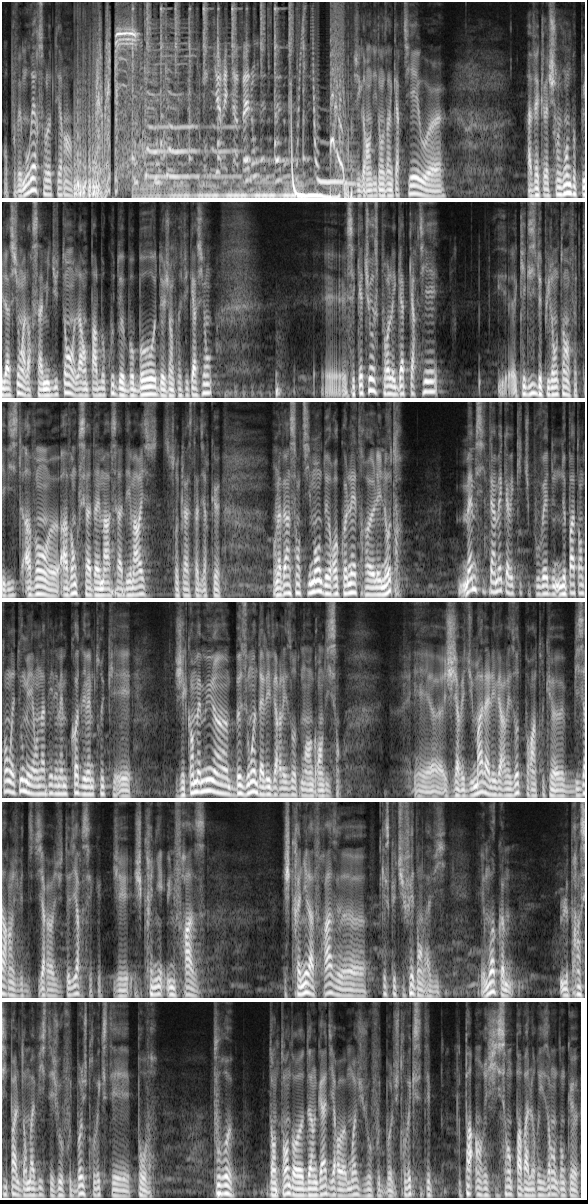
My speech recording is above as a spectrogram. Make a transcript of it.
on pouvait mourir sur le terrain. Mon cœur est un ballon. J'ai grandi dans un quartier où, euh, avec le changement de population, alors ça a mis du temps. Là, on parle beaucoup de bobos, de gentrification. C'est quelque chose pour les gars de quartier euh, qui existe depuis longtemps, en fait, qui existe avant, euh, avant que ça a démarré, ça a démarré ce truc-là. C'est-à-dire que on avait un sentiment de reconnaître les nôtres, même si t'es un mec avec qui tu pouvais ne pas t'entendre et tout, mais on avait les mêmes codes, les mêmes trucs. Et j'ai quand même eu un besoin d'aller vers les autres, moi, en grandissant. Et euh, j'avais du mal à aller vers les autres pour un truc euh, bizarre. hein, je vais te dire, c'est que je craignais une phrase. Je craignais la phrase euh, Qu'est-ce que tu fais dans la vie? Et moi, comme le principal dans ma vie, c'était jouer au football, je trouvais que c'était pauvre. Pour eux, d'entendre d'un gars dire euh, Moi, je joue au football. Je trouvais que c'était pas enrichissant, pas valorisant. Donc, euh,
